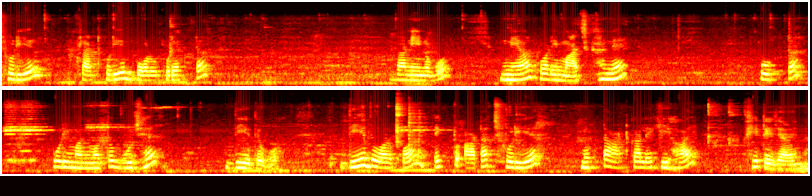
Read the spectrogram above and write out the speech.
ছড়িয়ে ফ্ল্যাট করিয়ে বড় করে একটা বানিয়ে নেব। নেওয়ার পরে মাঝখানে পুরটা পরিমাণ মতো বুঝে দিয়ে দেব। দিয়ে দেওয়ার পর একটু আটা ছড়িয়ে মুখটা আটকালে কি হয়, ফেটে যায় না।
